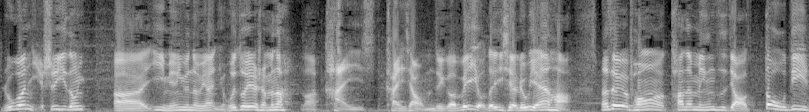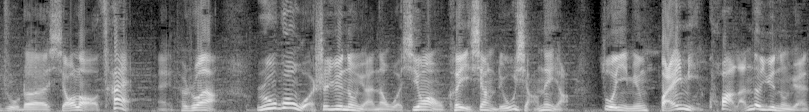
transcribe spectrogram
如果你是一种啊一名运动员，你会做些什么呢？啊，看一看一下我们这个微友的一些留言哈。那这位朋友，他的名字叫斗地主的小老蔡，哎，他说呀，如果我是运动员呢，我希望我可以像刘翔那样做一名百米跨栏的运动员。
